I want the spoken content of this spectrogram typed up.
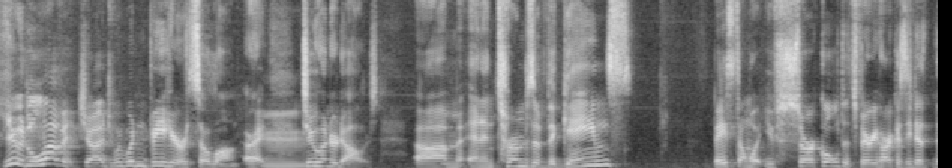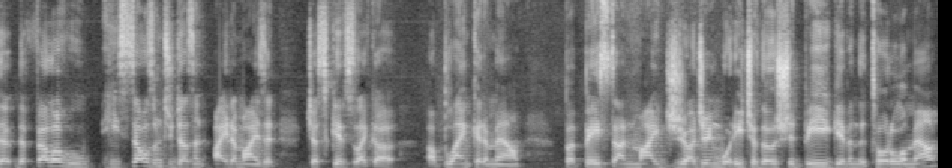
you'd love it, Judge. We wouldn't be here so long. All right, Mm. two hundred dollars. Um, and in terms of the games, based on what you've circled, it's very hard because he does the, the fellow who he sells them to doesn't itemize it, just gives like a, a blanket amount. But based on my judging what each of those should be given the total amount,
